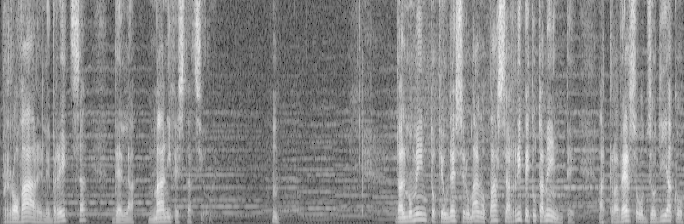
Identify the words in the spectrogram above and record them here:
provare l'ebbrezza della manifestazione. Hm. Dal momento che un essere umano passa ripetutamente attraverso lo zodiaco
